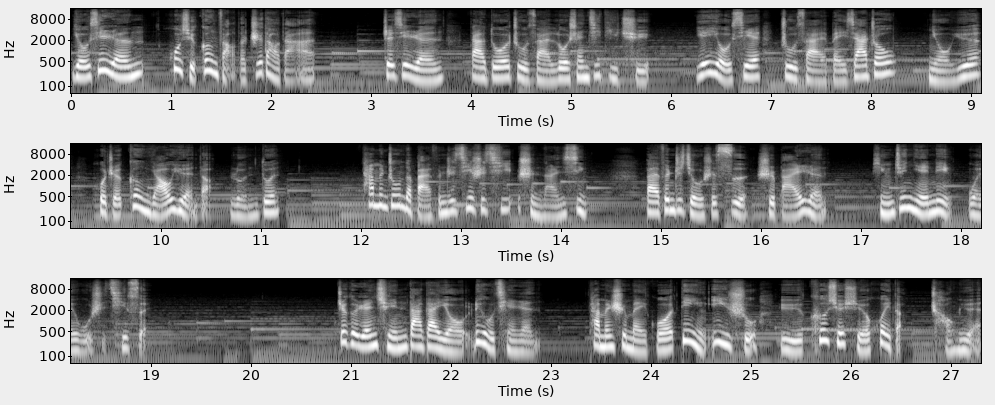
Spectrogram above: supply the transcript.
有些人或许更早的知道答案，这些人大多住在洛杉矶地区，也有些住在北加州、纽约或者更遥远的伦敦。他们中的百分之七十七是男性。百分之九十四是白人，平均年龄为五十七岁。这个人群大概有六千人，他们是美国电影艺术与科学学会的成员。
